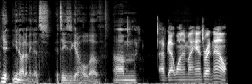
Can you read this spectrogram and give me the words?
you, you know what I mean. It's it's easy to get a hold of. Um, I've got one in my hands right now,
